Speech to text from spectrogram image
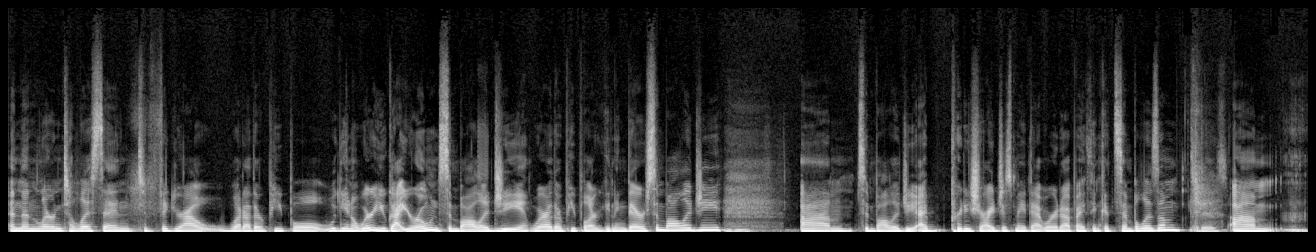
and then learn to listen to figure out what other people, you know, where you got your own symbology, where other people are getting their symbology. Mm-hmm. Um, symbology. I'm pretty sure I just made that word up. I think it's symbolism. it is. Um,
